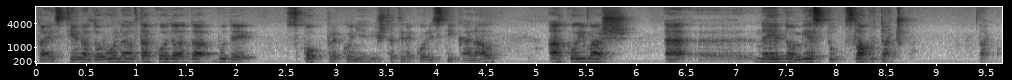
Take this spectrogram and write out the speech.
Ta je stijena dovoljna, ali tako da, da bude skok preko nje, ništa ti ne koristi kanal, ako imaš a, a, na jednom mjestu slabu tačku. Tako.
